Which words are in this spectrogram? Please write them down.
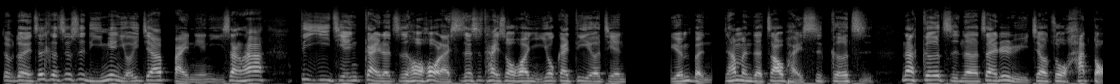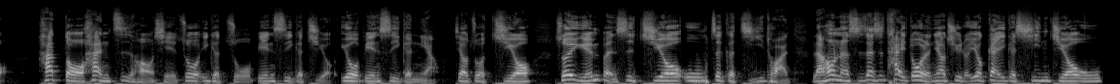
对不对？这个就是里面有一家百年以上，它第一间盖了之后，后来实在是太受欢迎，又盖第二间。原本他们的招牌是鸽子，那鸽子呢，在日语叫做哈斗斗，哈斗汉字哈写作一个左边是一个九，右边是一个鸟，叫做鸠，所以原本是鸠屋这个集团，然后呢，实在是太多人要去了，又盖一个新鸠屋，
